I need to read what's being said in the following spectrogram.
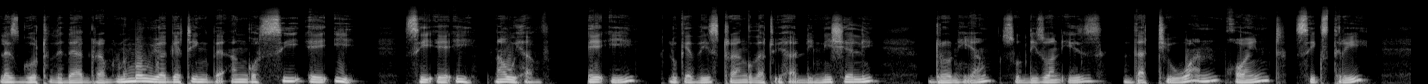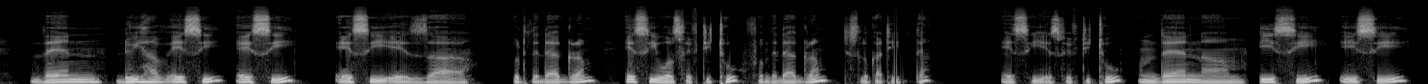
let's go to the diagram. Remember, we are getting the angle CAE. CAE. Now we have AE. Look at this triangle that we had initially drawn here. So this one is 31.63. Then do we have AC? AC. AC is, uh, go to the diagram. AC was 52 from the diagram. Just look at it there. AC is 52. And then um, EC, EC,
